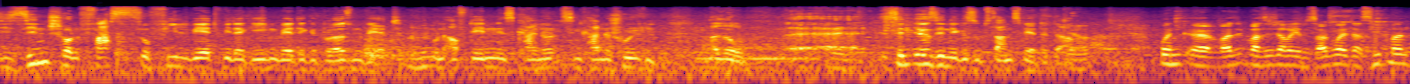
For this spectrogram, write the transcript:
die sind schon fast so viel wert wie der gegenwärtige Börsenwert. Mhm. Und auf denen ist keine, sind keine Schulden. Also äh, es sind irrsinnige Substanzwerte da. Ja. Und äh, was, was ich aber eben sagen wollte, da sieht man,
